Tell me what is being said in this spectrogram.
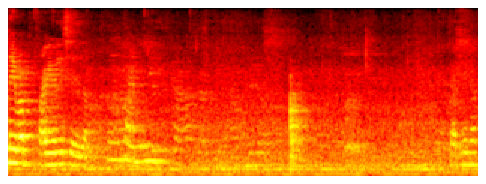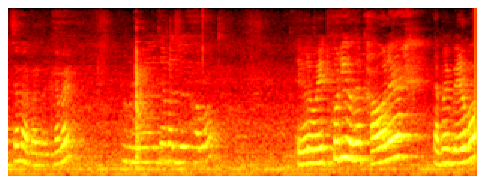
না এবার ফাইনালি ছেড়ে ফাইনালি চাটনি খাচ্ছে তারপর দই খাবে? এবার ওয়েট করি ওদের খাওয়ালে তারপরে বেরোবো।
